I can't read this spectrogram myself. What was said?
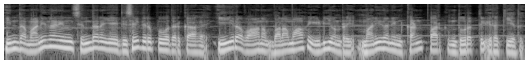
இந்த மனிதனின் சிந்தனையை திசை திருப்புவதற்காக ஈர வானம் பலமாக இடியொன்றை மனிதனின் கண் பார்க்கும் தூரத்தில் இறக்கியது.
